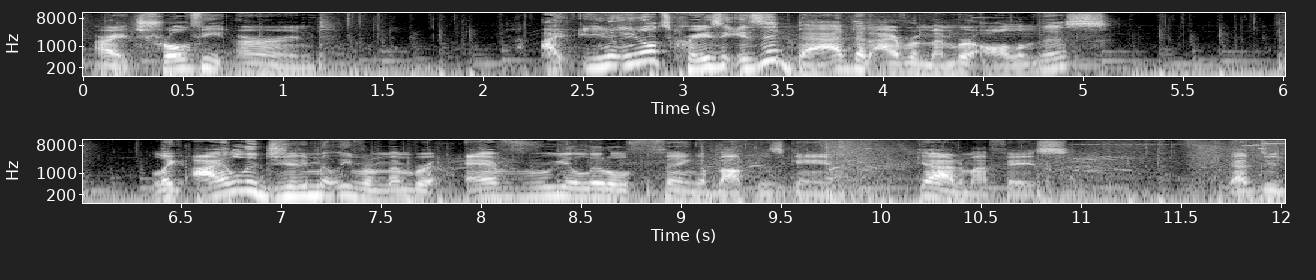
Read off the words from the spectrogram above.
Alright, trophy earned. I, you know, you know what's crazy? Is it bad that I remember all of this? Like, I legitimately remember every little thing about this game. Get out of my face. That dude,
